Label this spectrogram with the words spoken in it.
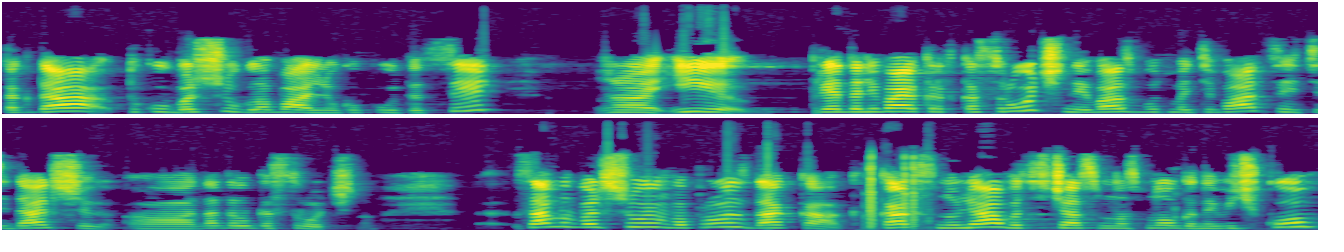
тогда такую большую глобальную какую-то цель, а, и преодолевая краткосрочные, у вас будет мотивация идти дальше а, на долгосрочную самый большой вопрос, да, как? Как с нуля, вот сейчас у нас много новичков,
